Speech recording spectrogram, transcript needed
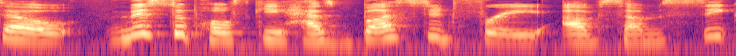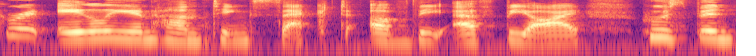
So, Miss Polsky has busted free of some secret alien hunting sect of the FBI who's been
